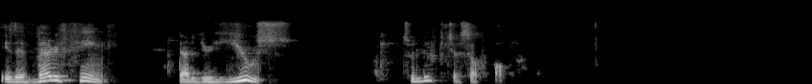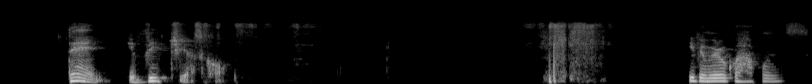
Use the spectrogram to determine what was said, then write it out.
is the very thing that you use to lift yourself up. Then a victory has come. If a miracle happens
